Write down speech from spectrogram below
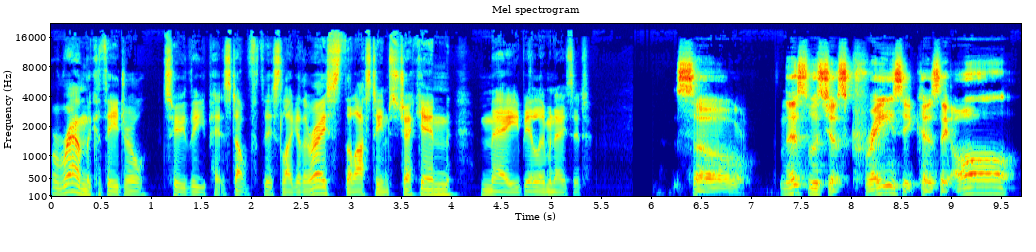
around the cathedral to the pit stop for this leg of the race. The last team to check in may be eliminated. So this was just crazy because they all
